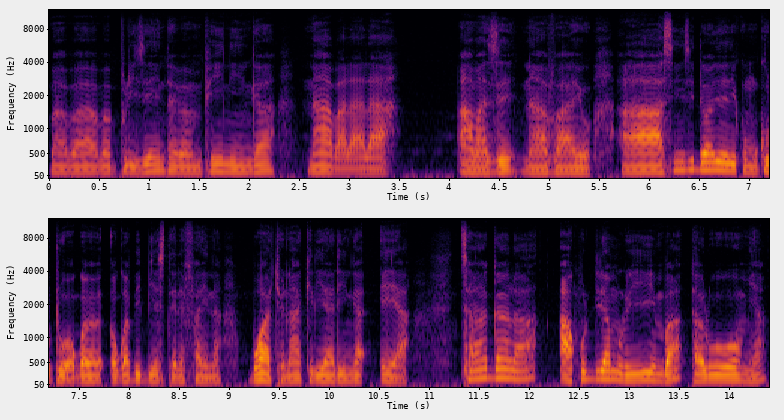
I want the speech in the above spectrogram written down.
bapurezenta bamupiininga n'abalala amaze n'avaayo. Asinzidde wali eri ku mukutu ogwa bbs telefina bw'atyo n'akiryalinga air. Saagala akuddira mu luyimba taluwoomya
